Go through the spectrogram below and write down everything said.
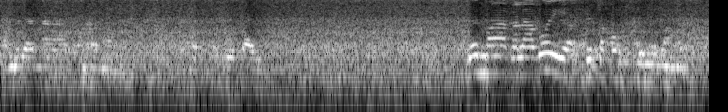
Kami yan na ano, bukay. Yan mga kalaboy, update ako sa inyo mga.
